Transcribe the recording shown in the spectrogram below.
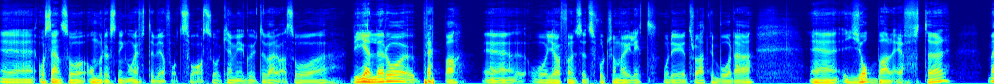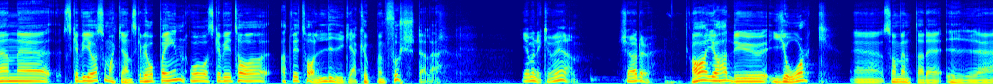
eh, och sen så omröstning och efter vi har fått svar så kan vi gå ut och värva. Så det gäller att preppa och göra fönstret så fort som möjligt. Och det tror jag att vi båda eh, jobbar efter. Men eh, ska vi göra så Mackan? Ska vi hoppa in och ska vi ta att vi tar ligacupen först eller? Ja men det kan vi göra. Kör du. Ja, jag hade ju York eh, som väntade i eh,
